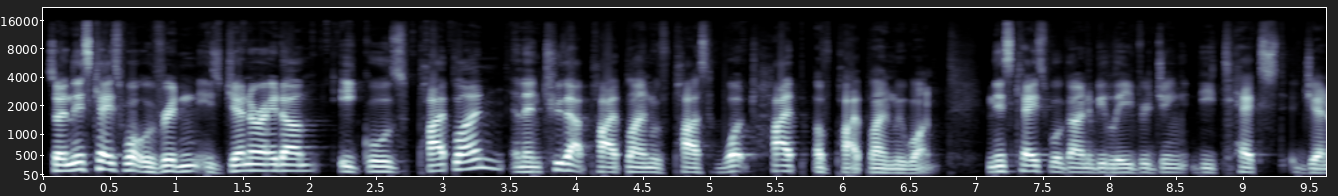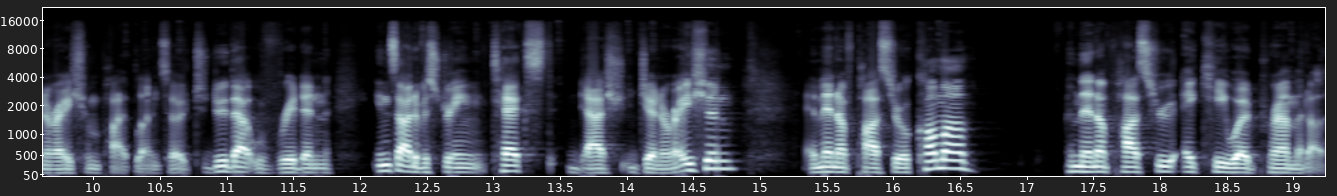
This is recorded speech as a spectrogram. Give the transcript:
So in this case, what we've written is generator equals pipeline. And then to that pipeline, we've passed what type of pipeline we want. In this case, we're going to be leveraging the text generation pipeline. So to do that, we've written inside of a string text dash generation. And then I've passed through a comma. And then I've passed through a keyword parameter.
